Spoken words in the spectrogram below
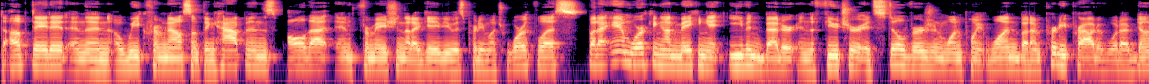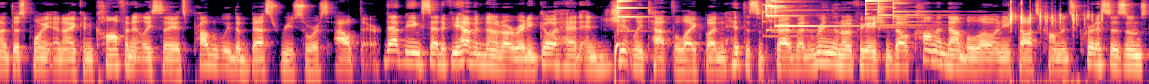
to update it and then a week from now something happens, all that information that I gave you is pretty much worthless. But I am working on making it even better in the future. It's still version 1.1, but I'm pretty proud of what I've done at this point and I can confidently say it's probably the best resource out there. That being said, if you haven't done it already, go ahead and gently tap the like button, hit the subscribe button, ring the notification bell, comment down below any thoughts, comments, criticisms.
